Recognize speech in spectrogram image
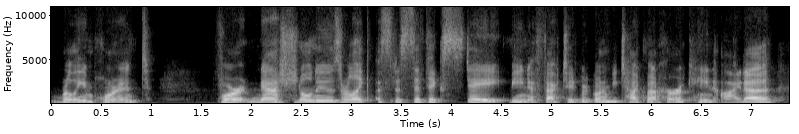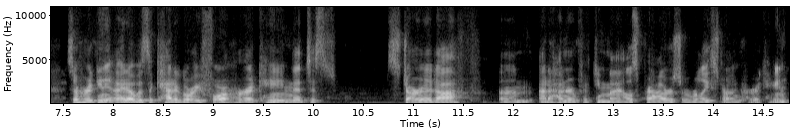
really important. For national news or like a specific state being affected, we're going to be talking about Hurricane Ida. So, Hurricane Ida was a category four hurricane that just started off um, at 150 miles per hour, so a really strong hurricane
